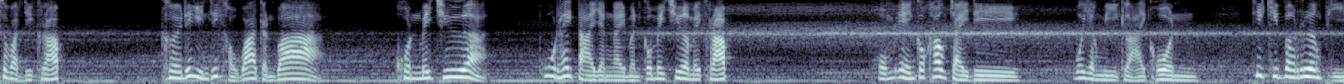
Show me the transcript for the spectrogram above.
สวัสดีครับ เคยได้ยินที่เขาว่ากันว่า คนไม่เชื่อ พูดให้ตายยังไงมันก็ไม่เชื่อไหมครับ ผมเองก็เข้าใจดี ว่ายังมีอีกหลายคน ที่คิดว่าเรื่องผี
